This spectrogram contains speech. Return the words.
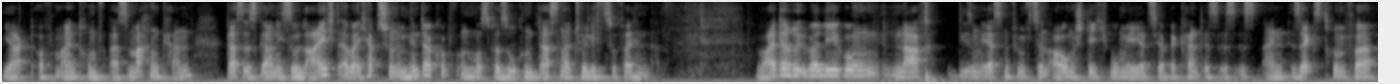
Jagd auf meinen Trumpf Ass machen kann. Das ist gar nicht so leicht, aber ich habe es schon im Hinterkopf und muss versuchen, das natürlich zu verhindern. Weitere Überlegungen nach diesem ersten 15-Augenstich, wo mir jetzt ja bekannt ist, es ist ein Sechstrümpfer,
